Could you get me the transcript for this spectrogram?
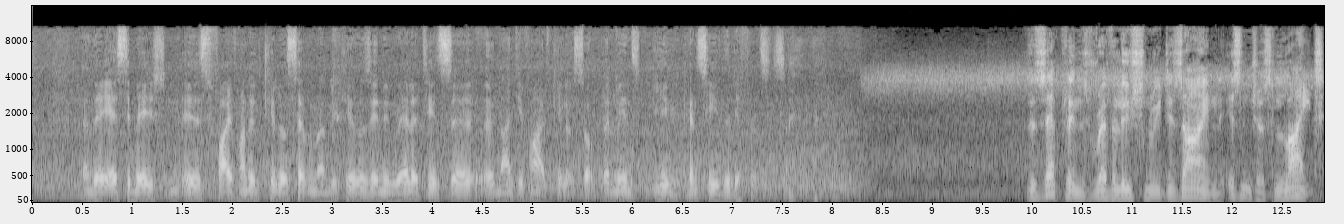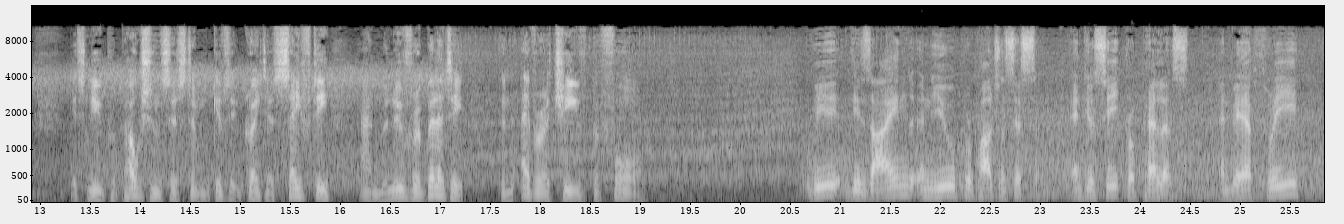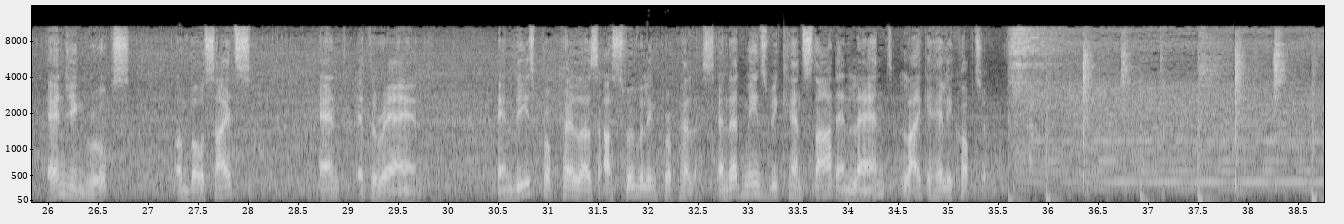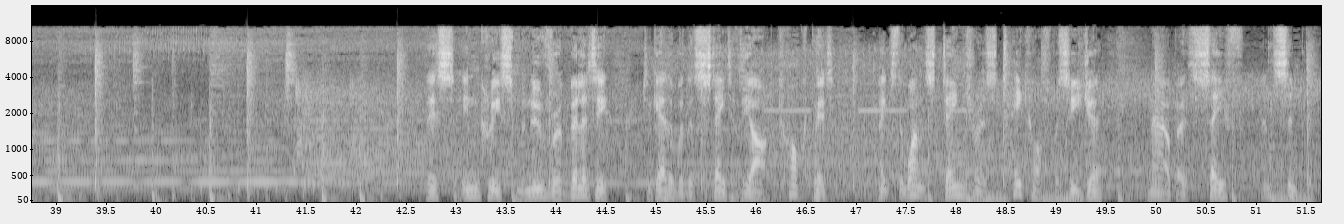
and their estimation is 500 kilos, 700 kilos. And in reality, it's uh, 95 kilos. So that means you can see the differences. the Zeppelin's revolutionary design isn't just light. Its new propulsion system gives it greater safety and maneuverability than ever achieved before. We designed a new propulsion system, and you see propellers. And we have three engine groups on both sides and at the rear end. And these propellers are swiveling propellers. And that means we can start and land like a helicopter. This increased maneuverability, together with a state-of-the-art cockpit, makes the once dangerous takeoff procedure now both safe and simple.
